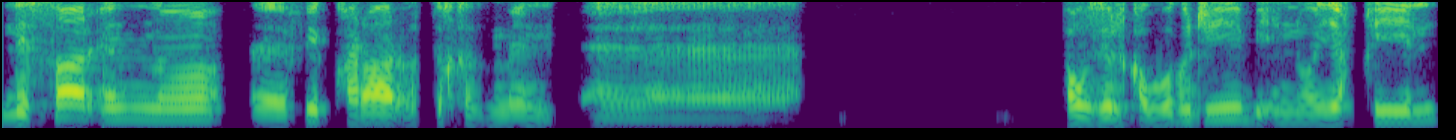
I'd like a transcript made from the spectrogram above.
اللي صار إنه آه، في قرار اتخذ من آه، فوزي القوقجي بإنه يقيل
